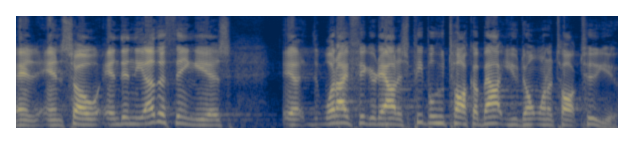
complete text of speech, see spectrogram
And, and so, and then the other thing is, uh, what I figured out is people who talk about you don't want to talk to you.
